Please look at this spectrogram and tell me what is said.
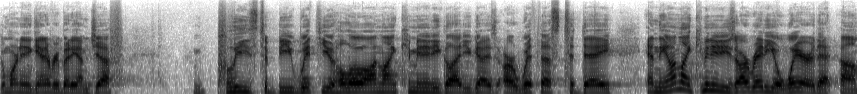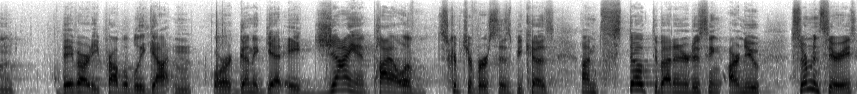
good morning again, everybody. I'm Jeff. I'm pleased to be with you. Hello, online community. Glad you guys are with us today. And the online community is already aware that um, they've already probably gotten or are going to get a giant pile of scripture verses because I'm stoked about introducing our new sermon series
